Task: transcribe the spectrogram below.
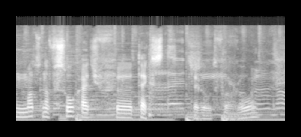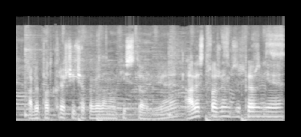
mocno wsłuchać w tekst tego utworu, aby podkreślić opowiadaną historię, ale stworzyłem zupełnie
